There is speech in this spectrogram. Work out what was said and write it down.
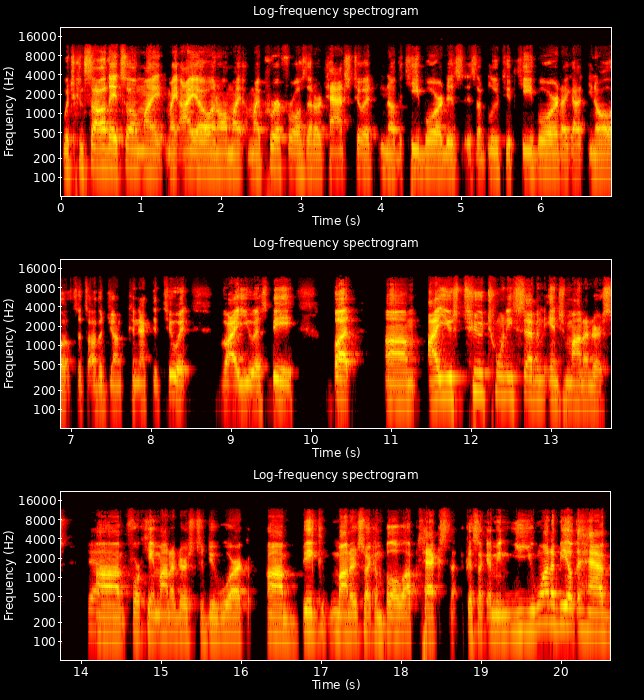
which consolidates all my my I/O and all my my peripherals that are attached to it. You know, the keyboard is is a Bluetooth keyboard. I got you know all sorts of other junk connected to it via USB, but um, I use two 27 inch monitors yeah. um, 4K monitors to do work, um, big monitors so I can blow up text. Because like I mean, you, you want to be able to have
